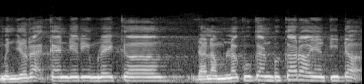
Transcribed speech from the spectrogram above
menjeratkan diri mereka dalam melakukan perkara yang tidak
